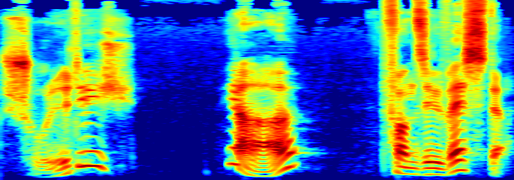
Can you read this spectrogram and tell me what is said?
Schuldig? Ja, von Silvester.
